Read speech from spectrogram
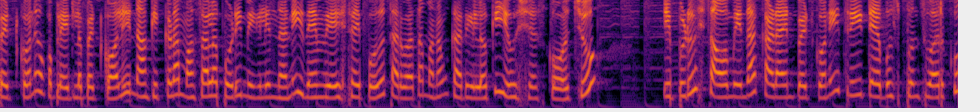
పెట్టుకొని ఒక ప్లేట్లో పెట్టుకోవాలి. నాకు ఇక్కడ మసాలా పొడి మిగిలిందని ఇదేం వేస్ట్ అయిపోదు. తర్వాత మనం కర్రీలోకి యూజ్ చేసుకోవచ్చు. ఇప్పుడు స్టవ్ మీద కడాయిని పెట్టుకొని త్రీ టేబుల్ స్పూన్స్ వరకు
